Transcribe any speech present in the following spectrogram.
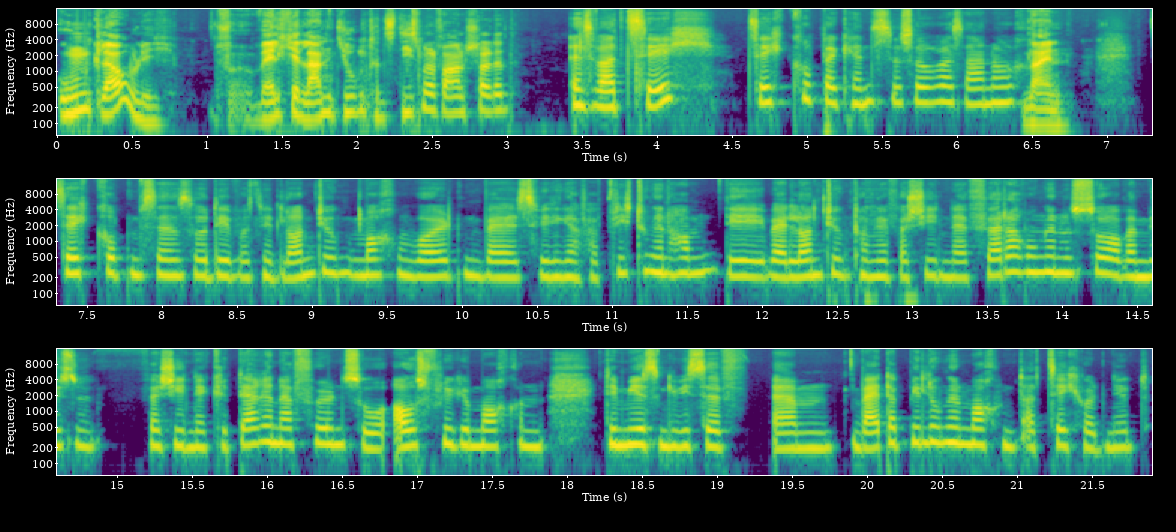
unglaublich. Welche Landjugend hat es diesmal veranstaltet? es war Zech. Zechgruppe, kennst du sowas auch noch? Nein. Zechgruppen sind so die, was nicht Landjugend machen wollten, weil es weniger Verpflichtungen haben. Die, weil Landjugend haben wir verschiedene Förderungen und so, aber müssen verschiedene Kriterien erfüllen, so Ausflüge machen, die müssen gewisse ähm, Weiterbildungen machen Zech halt nicht.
